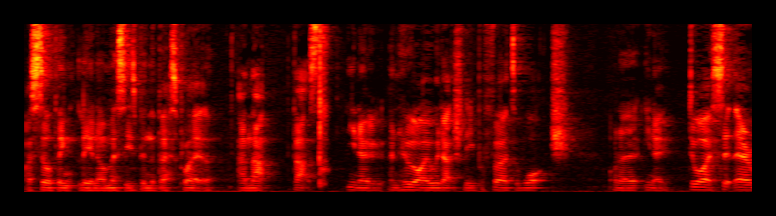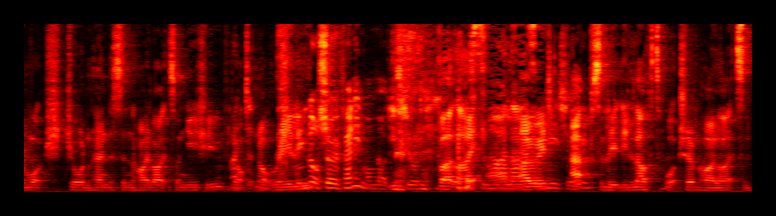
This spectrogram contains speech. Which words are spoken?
I still think Lionel Messi's been the best player, and that that's you know and who I would actually prefer to watch on a you know do I sit there and watch Jordan Henderson highlights on YouTube? Not, not really. I'm not sure if anyone watches Jordan. but like I would absolutely love to watch them highlights of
